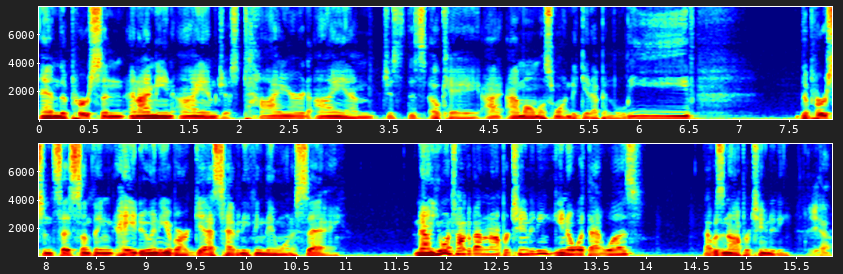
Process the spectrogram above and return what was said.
And the person, and I mean, I am just tired. I am just this, okay, I, I'm almost wanting to get up and leave. The person says something, hey, do any of our guests have anything they want to say? Now, you want to talk about an opportunity? You know what that was? That was an opportunity. Yeah.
